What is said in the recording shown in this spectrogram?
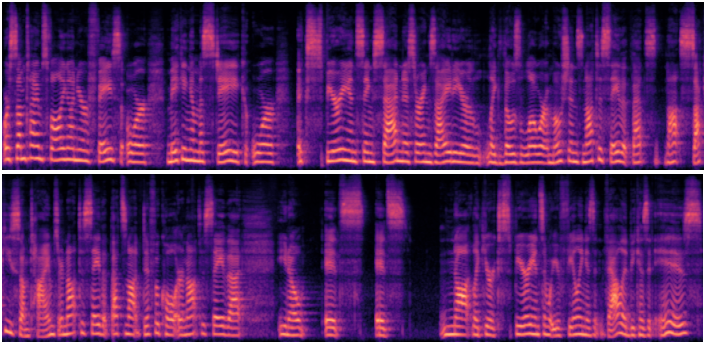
or sometimes falling on your face, or making a mistake, or experiencing sadness or anxiety, or like those lower emotions. Not to say that that's not sucky sometimes, or not to say that that's not difficult, or not to say that, you know, it's, it's, not like your experience and what you're feeling isn't valid because it is.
